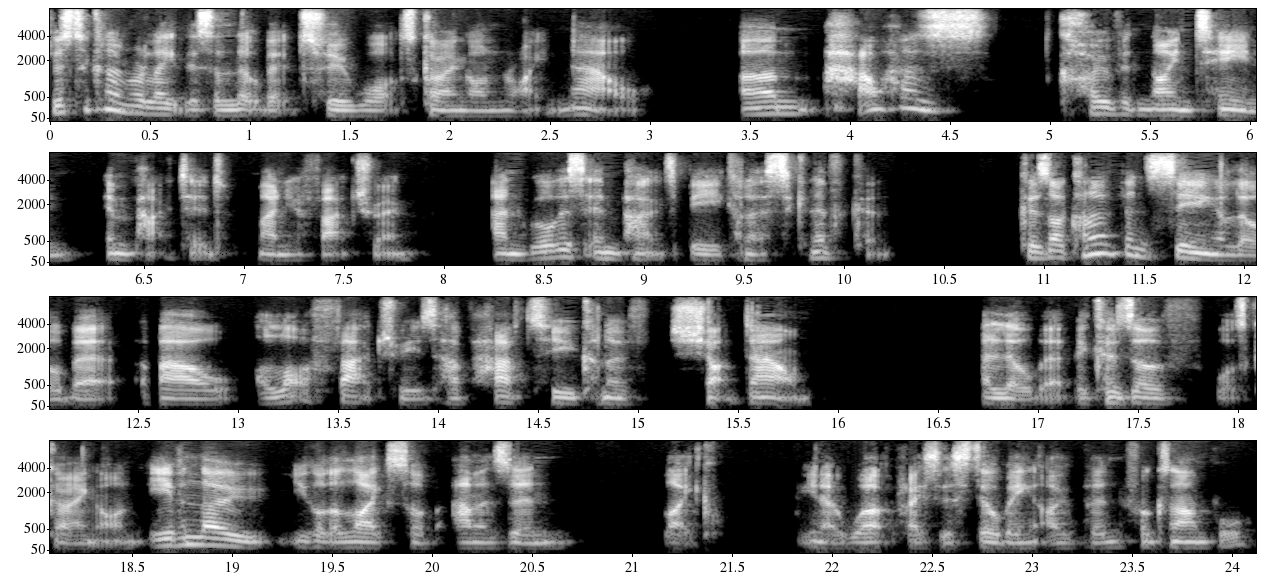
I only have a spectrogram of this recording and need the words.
just to kind of relate this a little bit to what's going on right now um, how has covid-19 impacted manufacturing and will this impact be kind of significant because i've kind of been seeing a little bit about a lot of factories have had to kind of shut down a little bit because of what's going on. Even though you've got the likes of Amazon, like, you know, workplaces still being open, for example,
